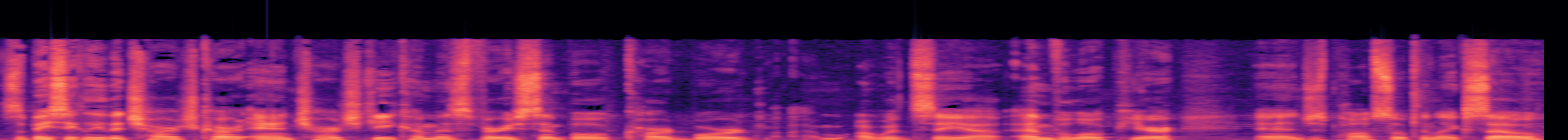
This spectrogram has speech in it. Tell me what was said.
So basically the charge card and charge key come as very simple cardboard, I would say uh, envelope here, and just pops open like so.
